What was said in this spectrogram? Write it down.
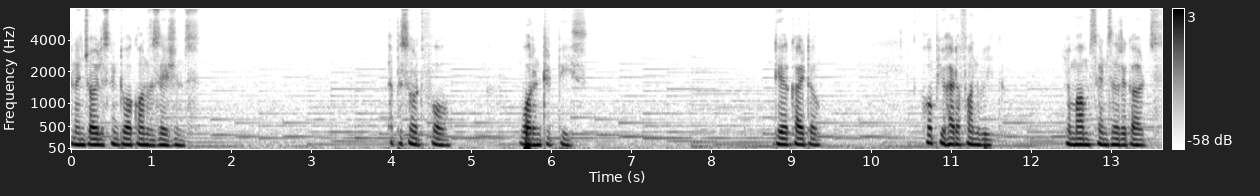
and enjoy listening to our conversations. Episode 4 Warranted Peace. Dear Kaito, hope you had a fun week. Your mom sends her regards.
